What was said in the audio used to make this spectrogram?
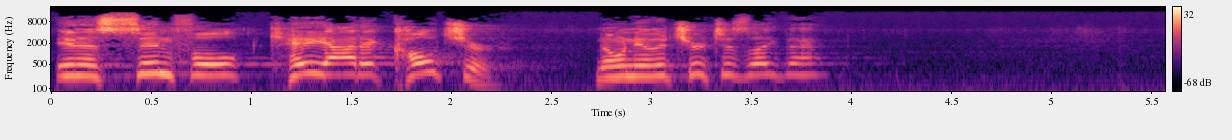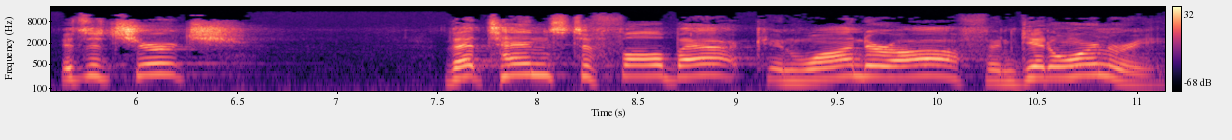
in a sinful, chaotic culture. Know any other churches like that? It's a church that tends to fall back and wander off and get ornery.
